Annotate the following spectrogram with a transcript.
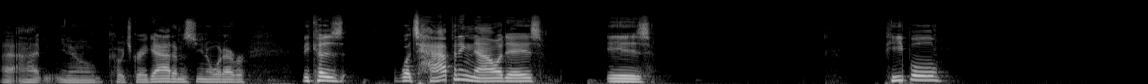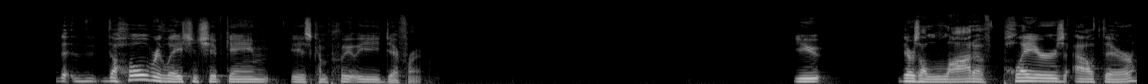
I, I, you know, Coach Greg Adams, you know, whatever. Because what's happening nowadays is people, the, the whole relationship game is completely different. You there's a lot of players out there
